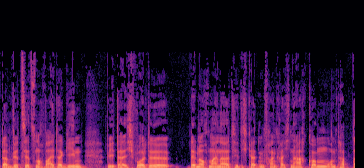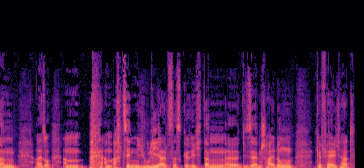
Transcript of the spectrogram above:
da wird es jetzt noch weitergehen später. Ich wollte dennoch meiner Tätigkeit in Frankreich nachkommen und habe dann, also am, am 18. Juli, als das Gericht dann äh, diese Entscheidung gefällt hat,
